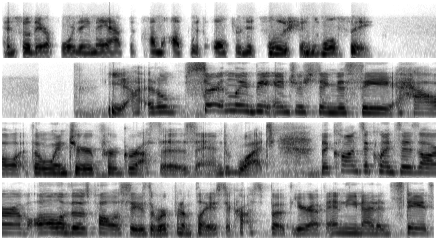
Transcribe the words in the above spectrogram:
And so therefore they may have to come up with alternate solutions. We'll see. Yeah, it'll certainly be interesting to see how the winter progresses and what the consequences are of all of those policies that were put in place across both Europe and the United States.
